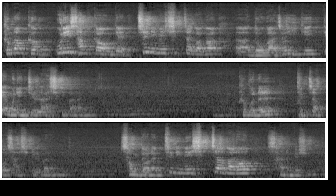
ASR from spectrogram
그만큼 우리 삶 가운데 주님의 십자가가 녹아져 있기 때문인 줄 아시기 바랍니다. 그분을 붙잡고 사시길 바랍니다. 성도는 주님의 십자가로 사는 것입니다.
